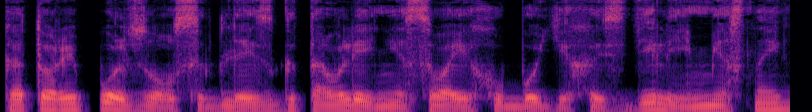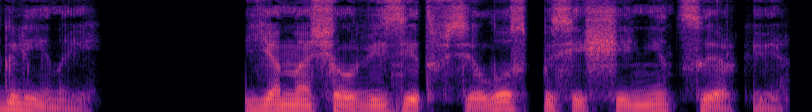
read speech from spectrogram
который пользовался для изготовления своих убогих изделий местной глиной. Я начал визит в село с посещения церкви,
